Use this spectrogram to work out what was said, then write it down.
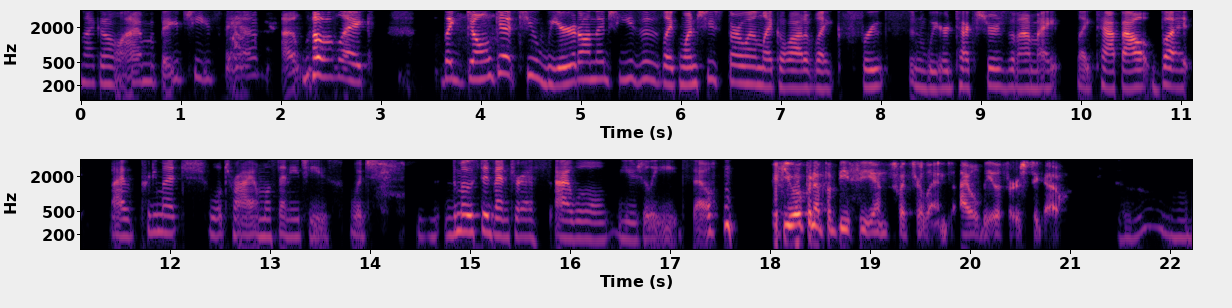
not gonna lie, I'm a big cheese fan. I love like like don't get too weird on the cheeses. Like once you throw in like a lot of like fruits and weird textures, then I might like tap out. But I pretty much will try almost any cheese, which is the most adventurous I will usually eat. So if you open up a BCEN Switzerland, I will be the first to go. Ooh,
